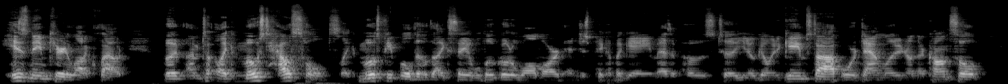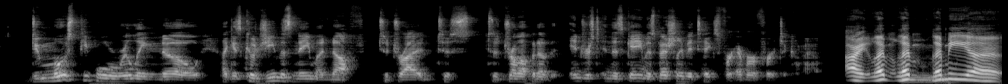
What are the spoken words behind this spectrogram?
his name carried a lot of clout. But I'm t- like most households, like most people, they'll like say, well, they'll go to Walmart and just pick up a game as opposed to you know going to GameStop or downloading it on their console. Do most people really know? Like, is Kojima's name enough to try to to drum up enough interest in this game, especially if it takes forever for it to come out? All right, let let Mm. let me uh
